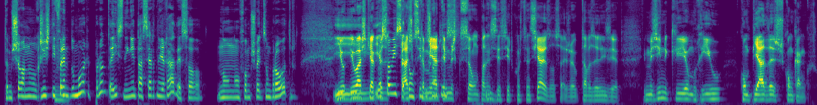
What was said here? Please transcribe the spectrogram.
estamos só num registro diferente do humor. Pronto, é isso, ninguém está certo nem errado, é só não, não fomos feitos um para o outro. E eu, eu acho que há e coisa- é só isso, é acho tão que também há temas isso. que são, podem ser circunstanciais, ou seja, é o que estavas a dizer. Imagina que eu me rio com piadas com cancro.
